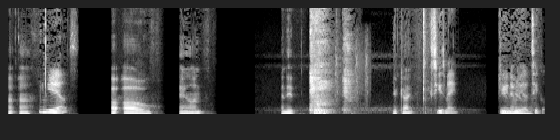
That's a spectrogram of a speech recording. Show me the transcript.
Uh uh. Yes. Uh oh. Hang on. I need. You okay? Excuse me. Do you Can know me you- a tickle.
